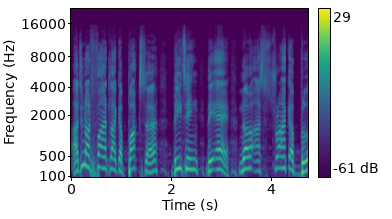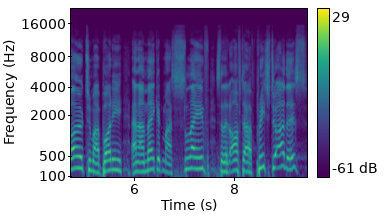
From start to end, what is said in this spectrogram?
I do not fight like a boxer beating the air. No, I strike a blow to my body and I make it my slave so that after I've preached to others,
